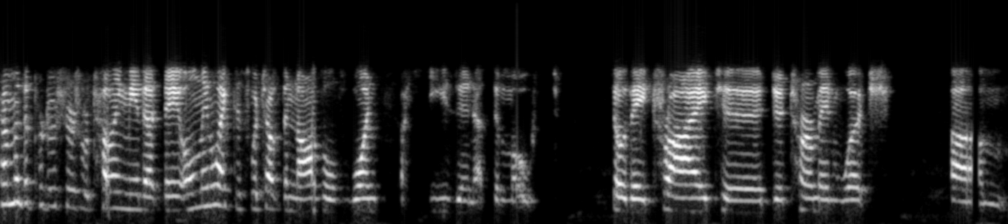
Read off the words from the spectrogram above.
some of the producers were telling me that they only like to switch out the nozzles once a season at the most. So they try to determine which um,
